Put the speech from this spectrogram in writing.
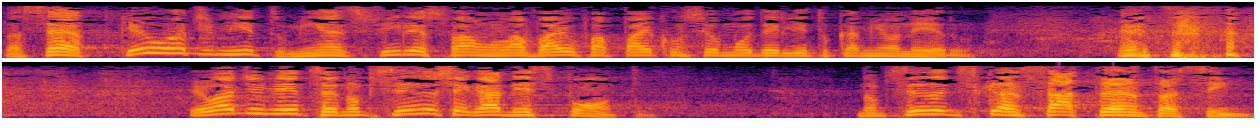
tá certo? Porque eu admito, minhas filhas falam, lá vai o papai com seu modelito caminhoneiro. Eu admito, você não precisa chegar nesse ponto. Não precisa descansar tanto assim.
